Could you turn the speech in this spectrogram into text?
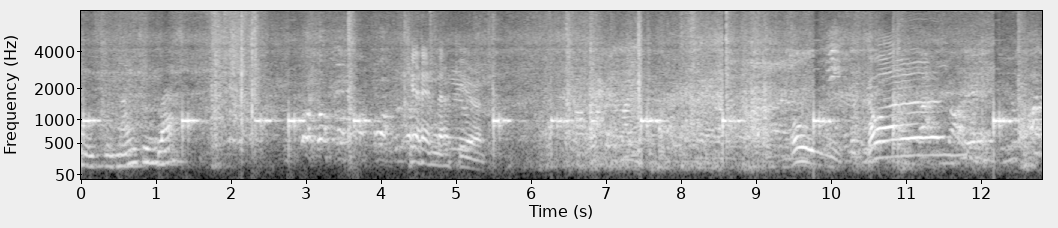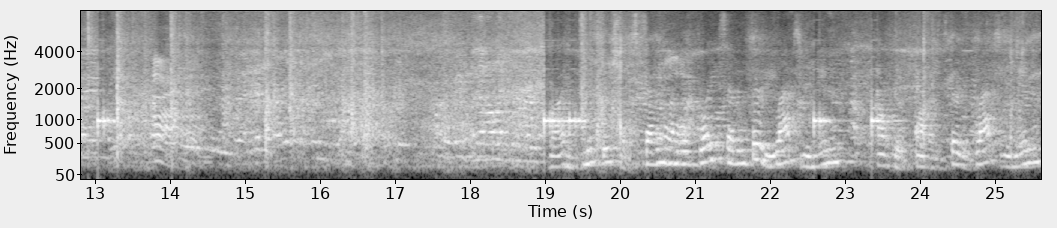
place with 19 laps. Get in there, Kieran. Oh, come on! Driver, Mr. Chip, 747 30 laps remaining. Alfred Adams, 30 laps remaining.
